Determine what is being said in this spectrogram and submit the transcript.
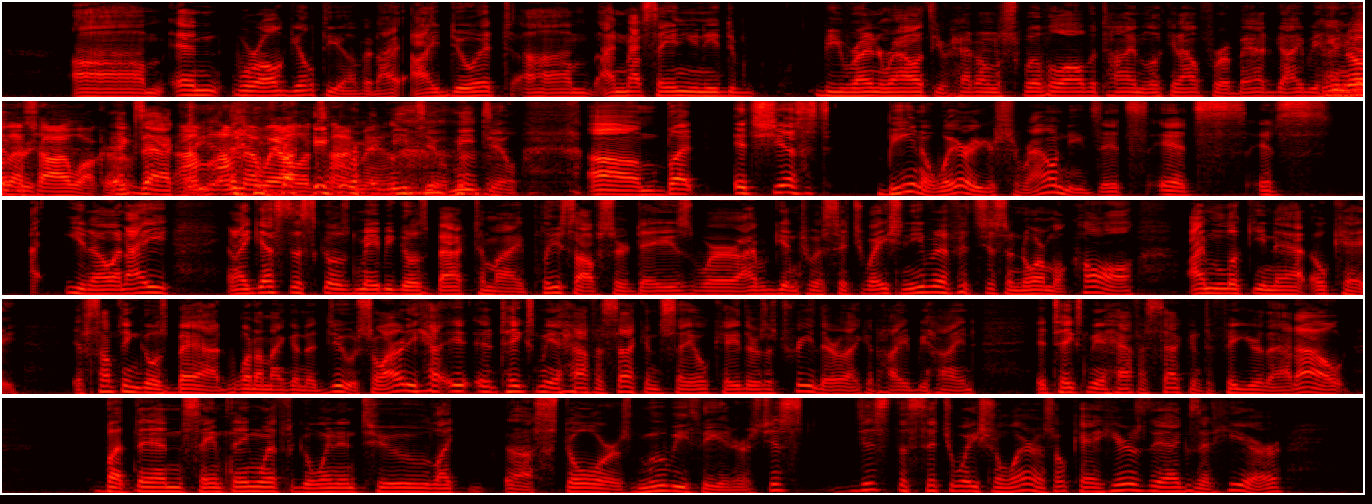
Um, and we're all guilty of it. I, I do it. Um, I'm not saying you need to be running around with your head on a swivel all the time, looking out for a bad guy behind. You know every- that's how I walk around. Exactly. I'm, I'm that way all the Right, time, right. man. Me too. Me too. Um, but it's just being aware of your surroundings. It's it's it's you know, and I and I guess this goes maybe goes back to my police officer days where I would get into a situation, even if it's just a normal call. I'm looking at okay. If something goes bad, what am I going to do? So I already ha- it, it takes me a half a second to say, okay, there's a tree there I could hide behind. It takes me a half a second to figure that out but then same thing with going into like uh, stores movie theaters just just the situational awareness okay here's the exit here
